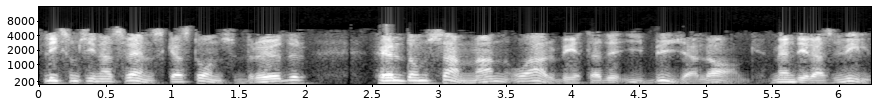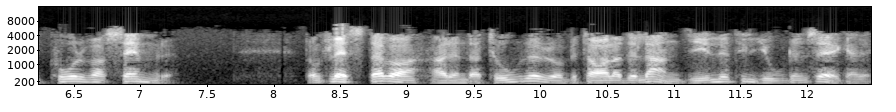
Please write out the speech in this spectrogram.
Liksom sina svenska ståndsbröder höll de samman och arbetade i byalag, men deras villkor var sämre. De flesta var arrendatorer och betalade landgille till jordens ägare.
